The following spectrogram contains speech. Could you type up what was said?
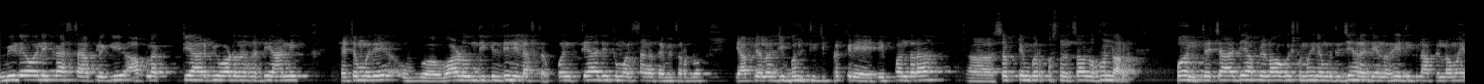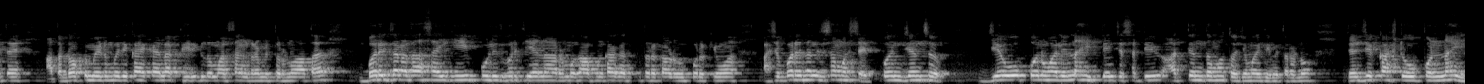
मीडियावाले काय असतं आपलं की आपला टी आर पी वाढवण्यासाठी आणि ह्याच्यामध्ये व- वाढवून देखील दिलेलं असतं. पण त्याआधी तुम्हाला सांगत आहे मित्रांनो की आपल्याला जी भरतीची प्रक्रिया आहे ती पंधरा सप्टेंबरपासून चालू होणार. पण त्याच्या आधी आपल्याला ऑगस्ट महिन्यामध्ये जाहिरात येणार हे देखील आपल्याला माहीत आहे. आता डॉक्युमेंटमध्ये काय काय लागतं हे देखील तुम्हाला सांगणार मित्रांनो. आता बरेच जणांचा असं आहे की पोलीस भरती येणार मग आपण कागदपत्र काढू परत किंवा अशा बऱ्याच जणांच्या समस्या आहेत. पण ज्यांचं जे ओपनवाले नाहीत त्यांच्यासाठी अत्यंत महत्त्वाची माहिती आहे मित्रांनो. ज्यांचे कास्ट ओपन नाही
